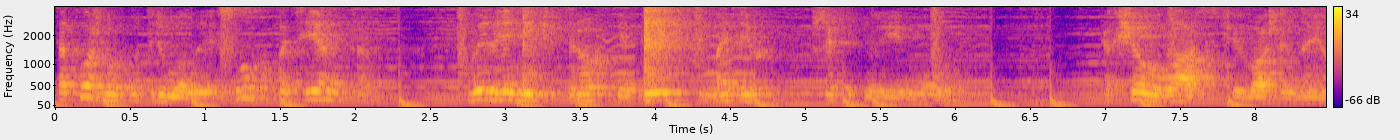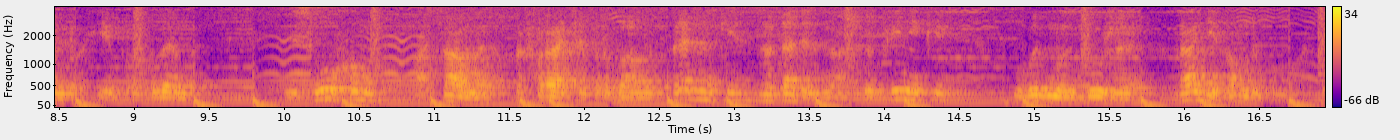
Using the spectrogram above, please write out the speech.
Також ми отримали слух пацієнта в вигляді 4-5 метрів шепітної мови. Якщо у вас чи у ваших знайомих є проблеми зі слухом, а саме перфорація проблемних признаків, звертайтеся до нашої клініки, ми будемо дуже раді вам допомогти.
